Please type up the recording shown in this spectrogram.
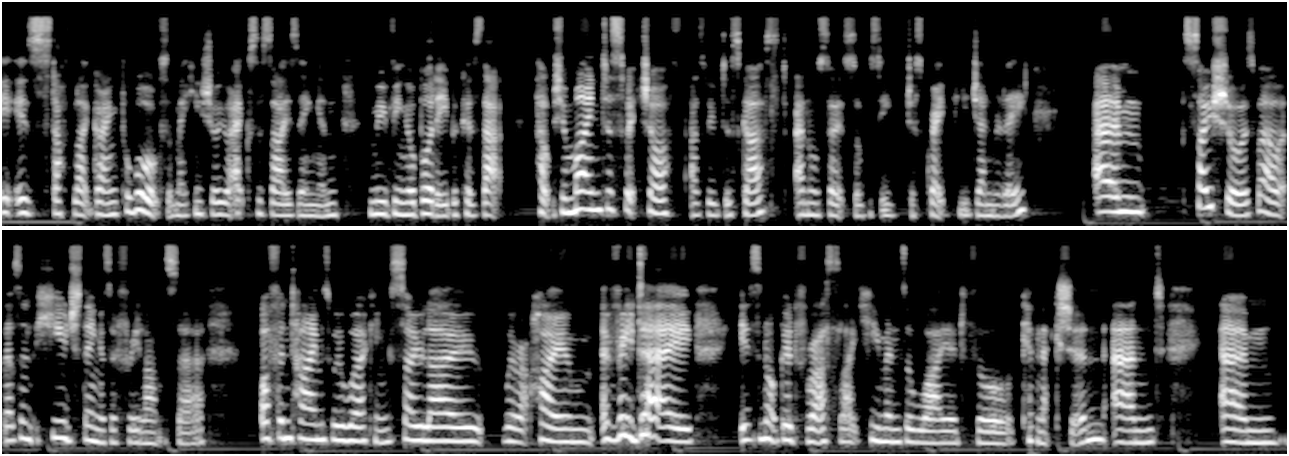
it is stuff like going for walks and making sure you're exercising and moving your body because that helps your mind to switch off, as we've discussed. And also, it's obviously just great for you generally. Um, social as well. That's a huge thing as a freelancer. oftentimes we're working solo, we're at home every day. It's not good for us. Like humans are wired for connection. And um,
